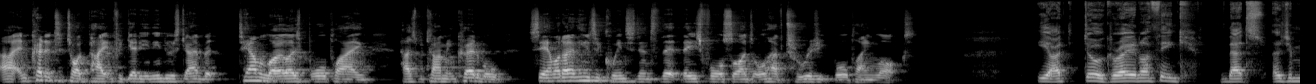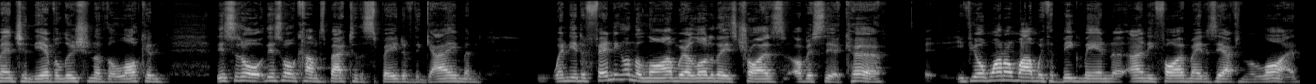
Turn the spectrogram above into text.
Uh, and credit to Todd Payten for getting into his game, but Taumalolo's ball playing has become incredible. Sam, I don't think it's a coincidence that these four sides all have terrific ball playing locks. Yeah, I do agree, and I think that's as you mentioned the evolution of the lock, and this is all this all comes back to the speed of the game, and when you're defending on the line where a lot of these tries obviously occur, if you're one on one with a big man only five meters out from the line,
